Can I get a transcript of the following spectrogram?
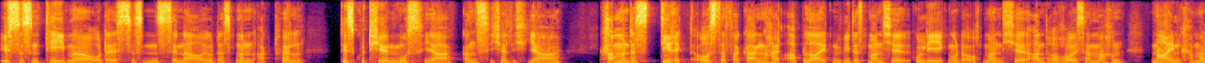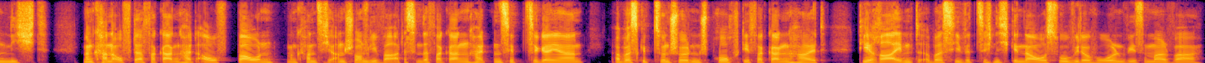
Ist das ein Thema oder ist das ein Szenario, das man aktuell diskutieren muss? Ja, ganz sicherlich ja. Kann man das direkt aus der Vergangenheit ableiten, wie das manche Kollegen oder auch manche andere Häuser machen? Nein, kann man nicht. Man kann auf der Vergangenheit aufbauen. Man kann sich anschauen, wie war das in der Vergangenheit in den 70er Jahren. Aber es gibt so einen schönen Spruch, die Vergangenheit, die reimt, aber sie wird sich nicht genau so wiederholen, wie sie mal war.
